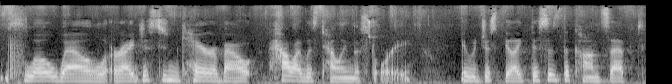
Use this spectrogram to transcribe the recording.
flow well or i just didn't care about how i was telling the story. It would just be like this is the concept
